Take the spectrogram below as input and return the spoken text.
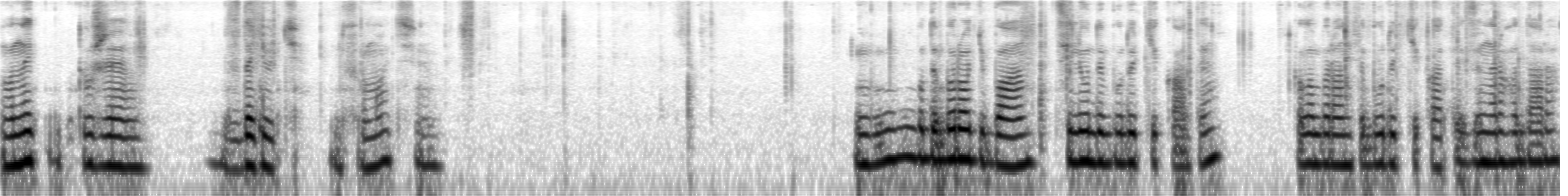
Вони дуже здають інформацію. Буде боротьба. Ці люди будуть тікати. Колаборанти будуть тікати з Енергодара.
